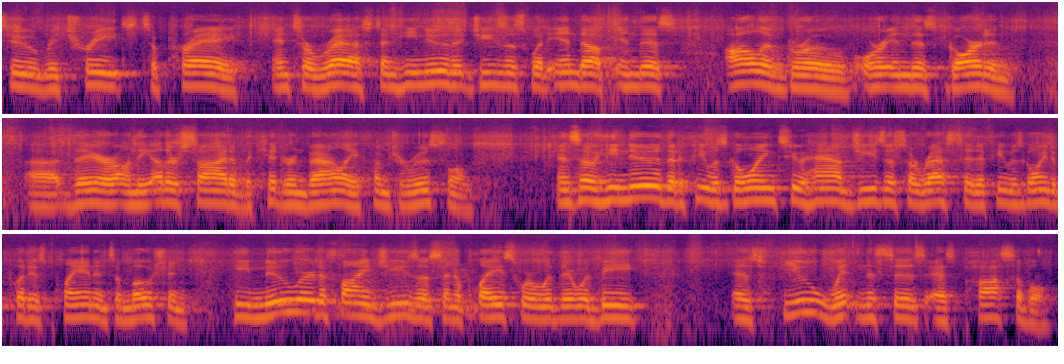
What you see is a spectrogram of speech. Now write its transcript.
to retreat, to pray, and to rest. And he knew that Jesus would end up in this olive grove or in this garden uh, there on the other side of the Kidron Valley from Jerusalem. And so he knew that if he was going to have Jesus arrested, if he was going to put his plan into motion, he knew where to find Jesus in a place where there would be as few witnesses as possible.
